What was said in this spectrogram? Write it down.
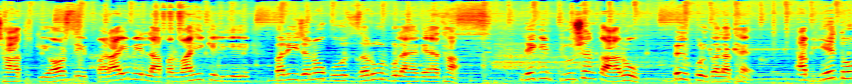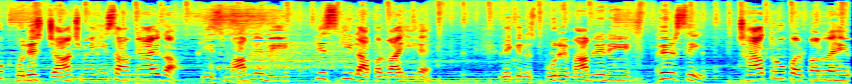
छात्र की ओर से पढ़ाई में लापरवाही के लिए परिजनों को ज़रूर बुलाया गया था। लेकिन ट्यूशन का आरोप बिल्कुल गलत है। अब ये तो पुलिस जाँच में ही सामने आएगा कि इस मामले में किसकी लापरवाही है। लेकिन इस पूरे मामले ने फिर से छात्रों पर पड़ रहे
